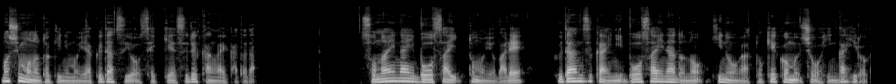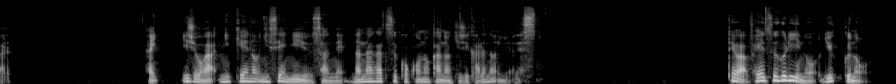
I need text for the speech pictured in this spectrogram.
もしもの時にも役立つよう設計する考え方だ。備えない防災とも呼ばれ、普段使いに防災などの機能が溶け込む商品が広がる。はい。以上が日経の2023年7月9日の記事からの引用です。では、フェーズフリーのリュックの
